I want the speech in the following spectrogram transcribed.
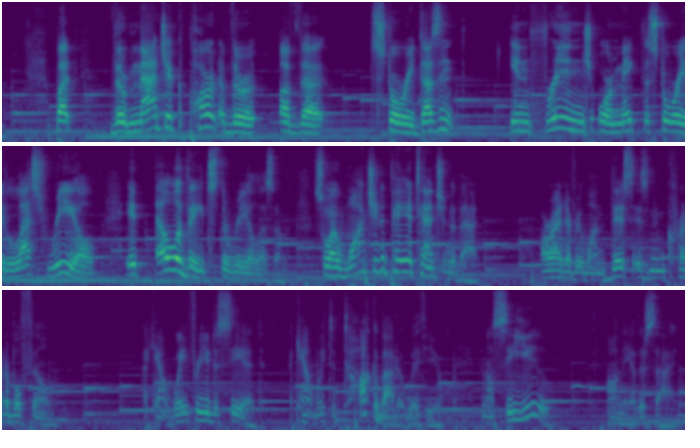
But the magic part of the of the story doesn't infringe or make the story less real. It elevates the realism. So I want you to pay attention to that. All right, everyone, this is an incredible film. I can't wait for you to see it. I can't wait to talk about it with you. And I'll see you on the other side.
